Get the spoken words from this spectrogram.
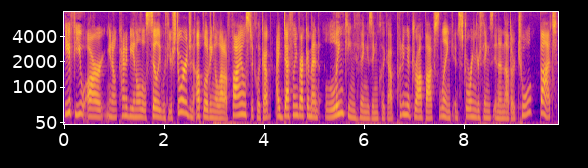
if you are, you know, kind of being a little silly with your storage and uploading a lot of files to ClickUp, I definitely recommend linking things in ClickUp, putting a Dropbox link and storing your things in another tool. But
